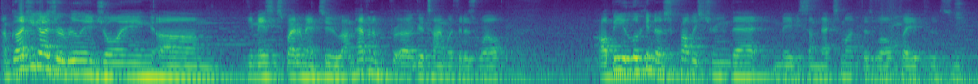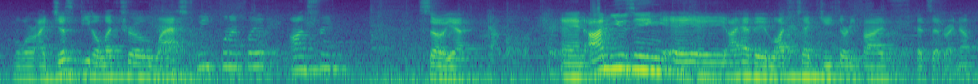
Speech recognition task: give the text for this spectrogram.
I'm glad you guys are really enjoying um, the Amazing Spider-Man 2. I'm having a, a good time with it as well. I'll be looking to probably stream that maybe some next month as well. Play some more. I just beat Electro last week when I played on stream. So yeah. And I'm using a I have a Logitech G35 headset right now.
